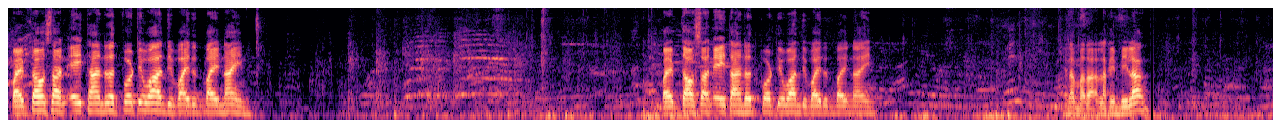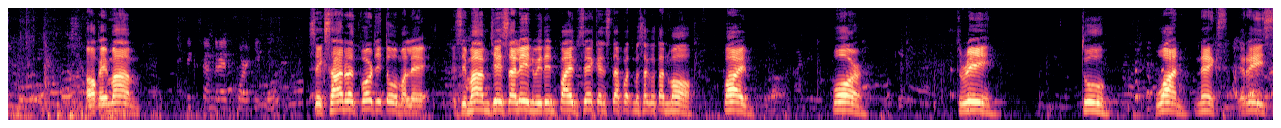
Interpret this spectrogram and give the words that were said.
5,841 divided by 9. 5,841 divided by 9. Yan na, malaking bilang. Okay, ma'am. 642. 642, mali. Si Ma'am Jessalyn, within 5 seconds dapat masagutan mo. 5, 4, 3, 2, 1. Next, erase.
